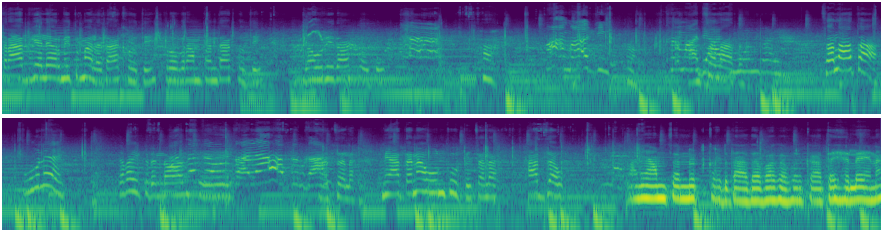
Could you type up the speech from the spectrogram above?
तर आत गेल्यावर मी तुम्हाला दाखवते. प्रोग्राम पण दाखवते. नवरी दाखवते. हां. हां. चला आता. चला आता. ऊन आहे. तेव्हा इकडे लॉन्च आहे. हां चला. मी आता ना ऊन खूप आहे. चला. आत जाऊ. आणि आमचा नटखट दादा बघा बरं का आता ह्याला आहे ना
